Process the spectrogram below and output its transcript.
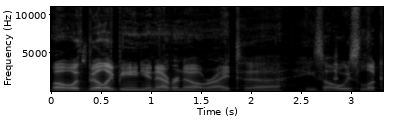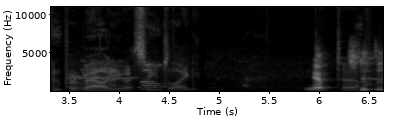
well, with Billy Beane, you never know, right? Uh, he's always looking for value. It seems like. Yep. But, uh,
